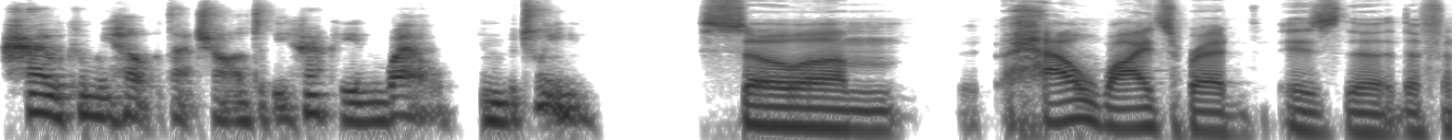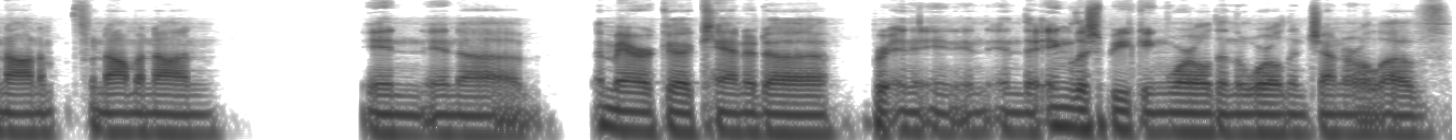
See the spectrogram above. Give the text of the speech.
How can we help that child to be happy and well in between? So, um, how widespread is the the phenom- phenomenon in in uh, America, Canada, Britain, in, in the English speaking world, and the world in general of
